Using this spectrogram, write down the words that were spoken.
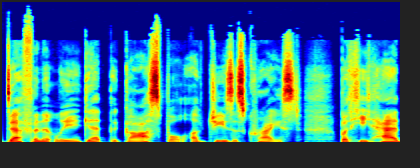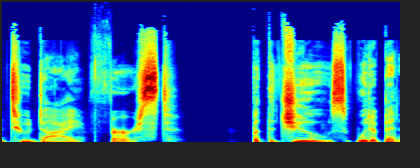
definitely get the gospel of Jesus Christ, but he had to die first. But the Jews would have been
